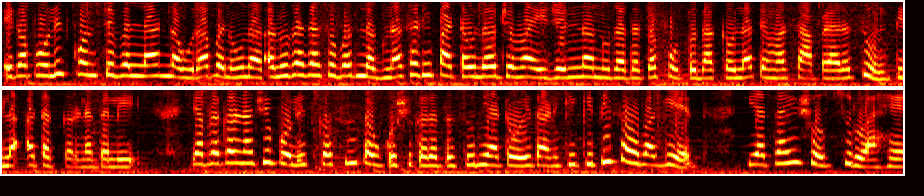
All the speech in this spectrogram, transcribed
एका पोलीस कॉन्स्टेबलला नवरा बनवून अनुराधासोबत लग्नासाठी पाठवलं. जेव्हा एजंटनं अनुराधाचा फोटो दाखवला तेव्हा सापळा रचून तिला अटक करण्यात आली. या प्रकरणाची पोलीस कसून चौकशी करत असून या टोळीत आणखी किती सहभागी आहेत याचाही शोध सुरू आहे.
